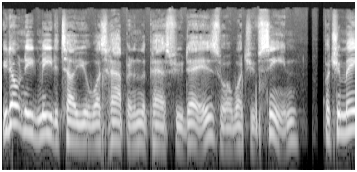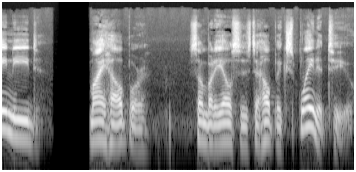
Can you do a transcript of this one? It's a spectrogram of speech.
you don't need me to tell you what's happened in the past few days or what you've seen, but you may need my help or somebody else's to help explain it to you,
